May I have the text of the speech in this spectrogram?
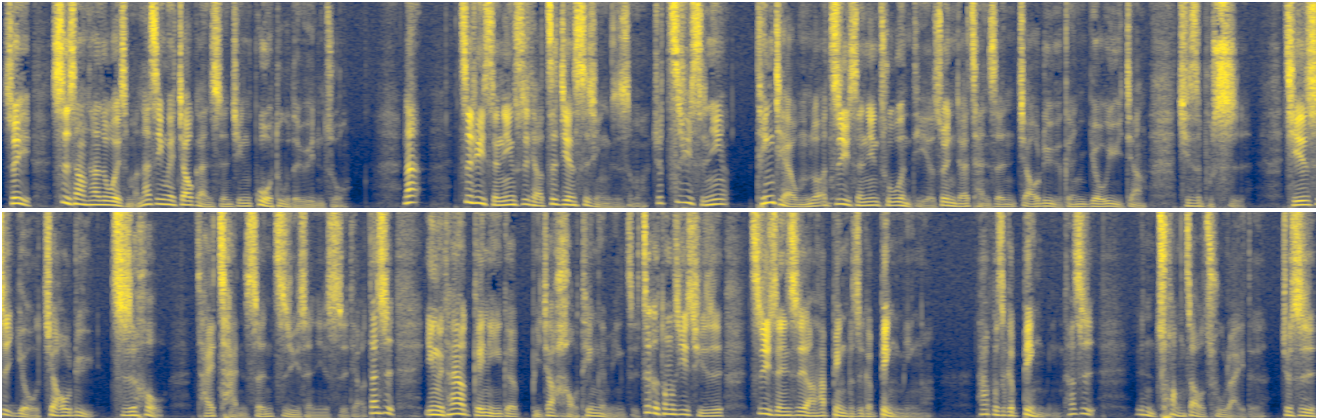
所以事实上它是为什么？那是因为交感神经过度的运作。那自律神经失调这件事情是什么？就自律神经听起来我们说自愈神经出问题了，所以你才产生焦虑跟忧郁这样，其实不是。其实是有焦虑之后才产生自愈神经失调，但是因为他要给你一个比较好听的名字，这个东西其实自愈神经失调它并不是个病名啊，它不是个病名，它是你创造出来的，就是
